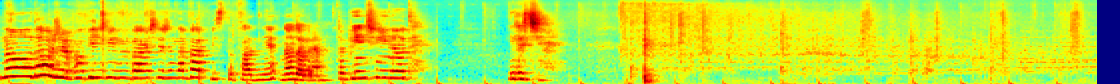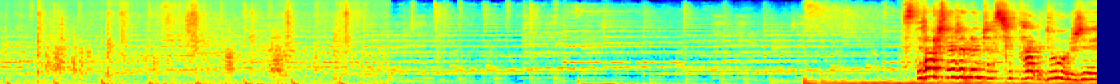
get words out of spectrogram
No dobrze, bo 5 minut bałam się, że na barpis to padnie. No dobra, to 5 minut i lecimy. Straszne, że ten czas się tak dłuży.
